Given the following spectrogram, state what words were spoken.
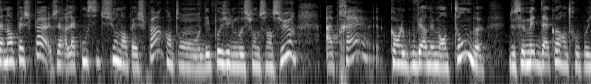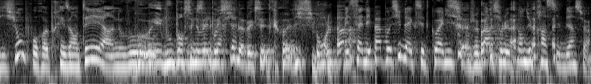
ça n'empêche pas, la Constitution n'empêche pas, quand on dépose une motion de censure, après, quand le gouvernement tombe, de se mettre d'accord entre oppositions pour présenter un nouveau. Vous, et vous pensez que c'est possible avec cette coalition-là Mais ça n'est pas possible avec cette coalition. Je parle sur le plan du principe, bien sûr.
